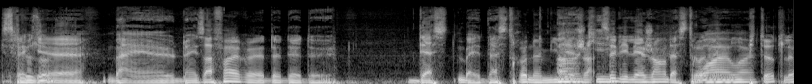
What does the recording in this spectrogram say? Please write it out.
Qu'est-ce Fait que euh, ben, dans les affaires de... de, de d'ast- ben, d'astronomie, Ah, légende- ok. tu sais, les légendes d'astronomie Ouais, tout, là.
